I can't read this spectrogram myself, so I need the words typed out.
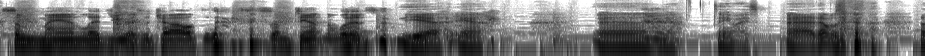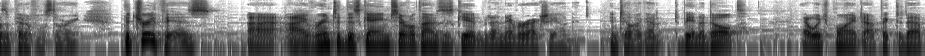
some man led you as a child to some tent in the woods. Yeah, yeah, uh, yeah. Anyways, uh, that was that was a pitiful story. The truth is, uh, I rented this game several times as a kid, but I never actually owned it. until I got to be an adult. At which point I picked it up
